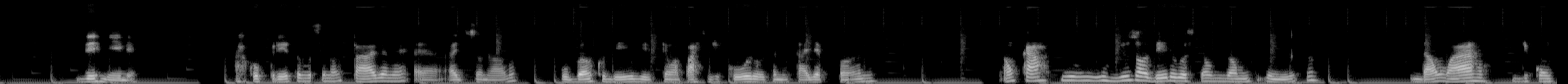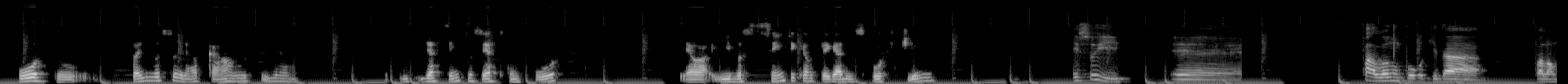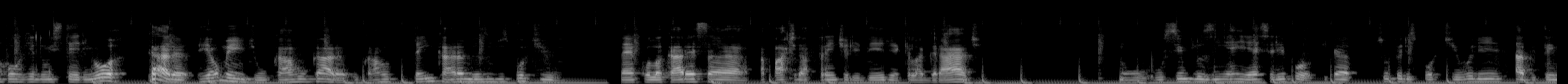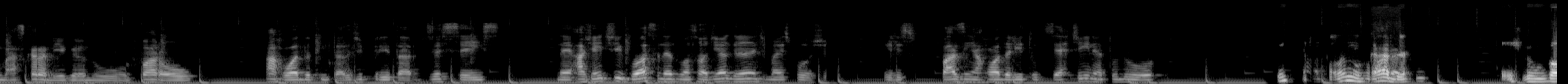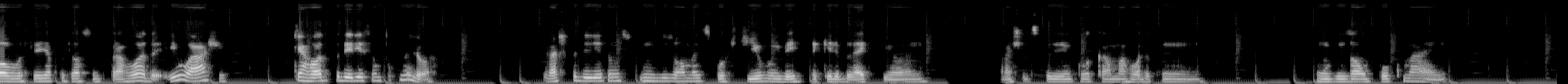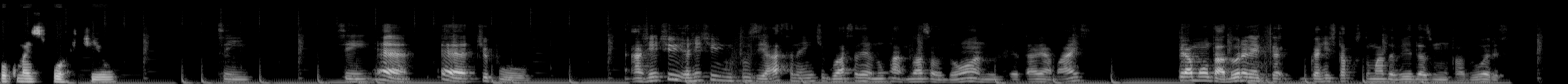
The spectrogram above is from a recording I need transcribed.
vermelha. A cor preta você não paga, né? É adicional. O banco dele tem uma parte de couro, outra metade é pano. É um carro que o visual dele eu gostei, é um visual muito bonito. Dá um ar de conforto. Só de você olhar o carro, você já, já sente um certo conforto. E você sente aquela pegada de esportivo. Isso aí. É... Falando um pouco aqui da, falar um pouco aqui do exterior, cara, realmente, o carro, cara, o carro tem cara mesmo de esportivo. Né? Colocar essa a parte da frente ali dele, aquela grade, o, o símbolozinho RS ali, pô, fica super esportivo ali, sabe? Tem máscara negra no farol, a roda pintada de preto, aro 16, né? A gente gosta, né, de uma rodinha grande, mas, poxa, eles fazem a roda ali tudo certinho, né? Tudo então, falando em roda, igual você já puxou o assunto pra roda, eu acho que a roda poderia ser um pouco melhor. Eu acho que poderia ter um, um visual mais esportivo em vez daquele black piano. Acho que eles poderiam colocar uma roda com, com um visual um pouco mais. um pouco mais esportivo. Sim. Sim. É. É, tipo. A gente, a gente entusiasta, né? A gente gosta, né? No nosso dono, detalhe a mais para a montadora, né, o que a gente está acostumado a ver das montadoras,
